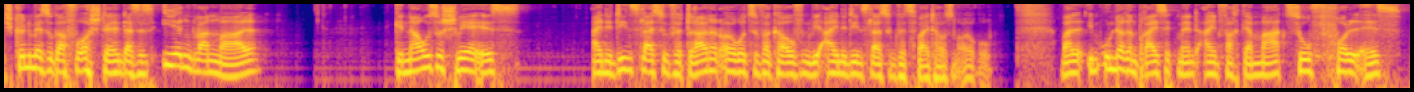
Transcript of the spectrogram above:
Ich könnte mir sogar vorstellen, dass es irgendwann mal genauso schwer ist, eine Dienstleistung für 300 Euro zu verkaufen wie eine Dienstleistung für 2000 Euro. Weil im unteren Preissegment einfach der Markt so voll ist.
